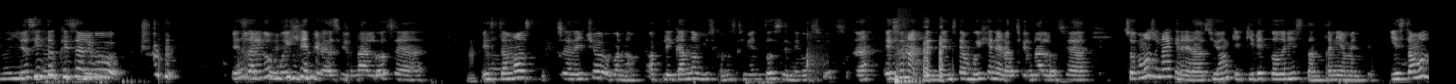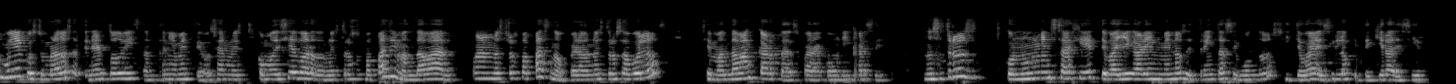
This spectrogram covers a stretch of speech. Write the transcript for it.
no, Yo siento que es algo... Es algo muy generacional, o sea, estamos, o sea, de hecho, bueno, aplicando mis conocimientos de negocios, es una tendencia muy generacional, o sea, somos una generación que quiere todo instantáneamente y estamos muy acostumbrados a tener todo instantáneamente, o sea, como decía Eduardo, nuestros papás se mandaban, bueno, nuestros papás no, pero nuestros abuelos se mandaban cartas para comunicarse. Nosotros con un mensaje te va a llegar en menos de 30 segundos y te voy a decir lo que te quiera decir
